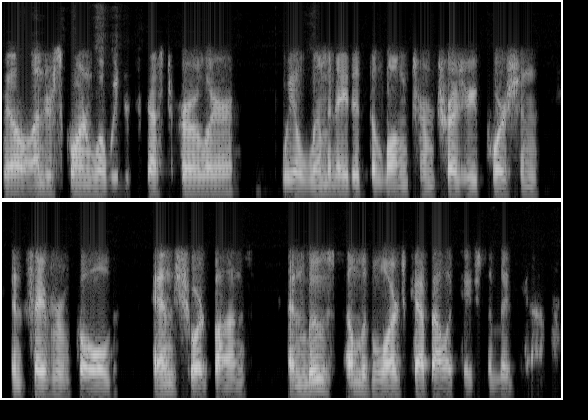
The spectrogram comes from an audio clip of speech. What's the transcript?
Phil, underscoring what we discussed earlier, we eliminated the long term treasury portion in favor of gold and short bonds and moved some of the large cap allocation to mid cap.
